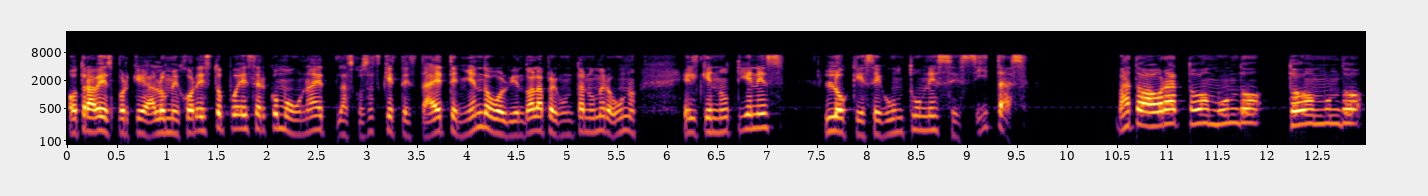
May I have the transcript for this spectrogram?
otra vez, porque a lo mejor esto puede ser como una de las cosas que te está deteniendo, volviendo a la pregunta número uno, el que no tienes lo que según tú necesitas. Vato, ahora todo mundo, todo mundo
